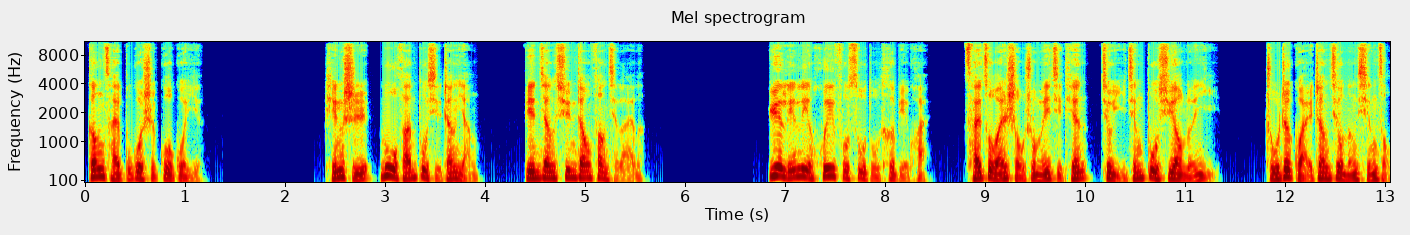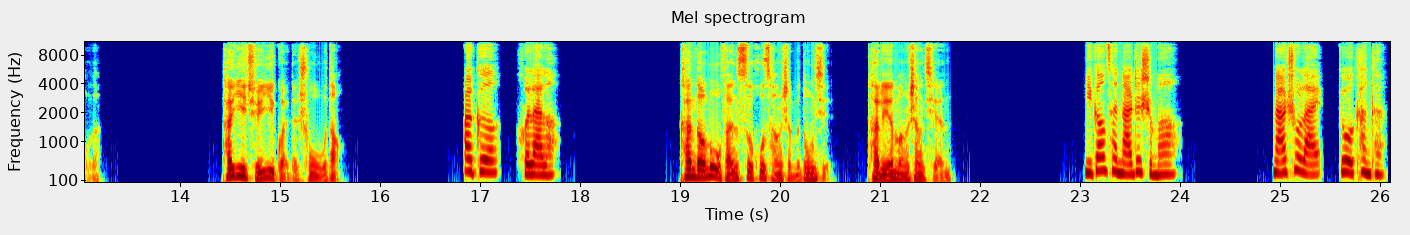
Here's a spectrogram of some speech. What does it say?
刚才不过是过过瘾。平时陆凡不喜张扬，便将勋章放起来了。岳琳琳恢复速度特别快，才做完手术没几天，就已经不需要轮椅，拄着拐杖就能行走了。他一瘸一拐的出屋道：“二哥回来了。”看到陆凡似乎藏什么东西，他连忙上前：“你刚才拿着什么？拿出来给我看看。”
